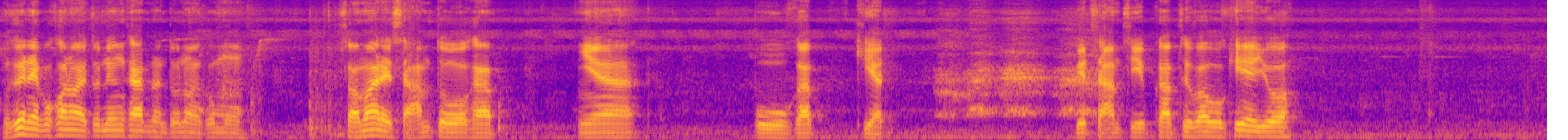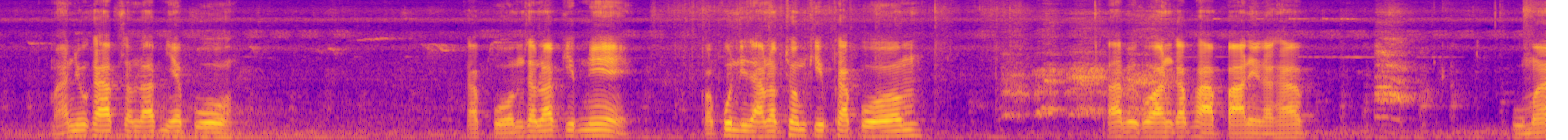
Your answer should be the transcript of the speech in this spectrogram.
มือขึ้นในปลาคอน้อยตัวหนึงครับนั่นตัวน้อยก็โมสามารถได้สามตัวครับเนี่ยปูครับเขียดเบ็ดสามสิบครับถือว่าโอเคอยู่หมานอยู่ครับสำหรับเนียปูครับผมสำหรับคลิปนี้ขอบคุณที่ตามรับชมคลิปครับผม ลาไปก่อนกับผาปลานี่แหละครับปูมา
